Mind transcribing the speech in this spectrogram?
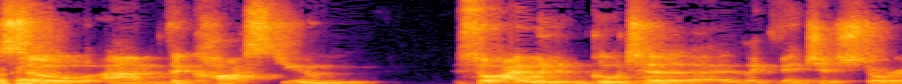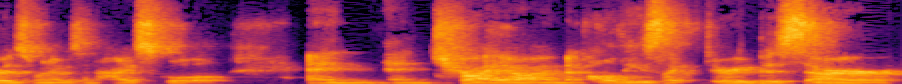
okay. so um, the costume so I would go to uh, like vintage stores when I was in high school and and try on all these like very bizarre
